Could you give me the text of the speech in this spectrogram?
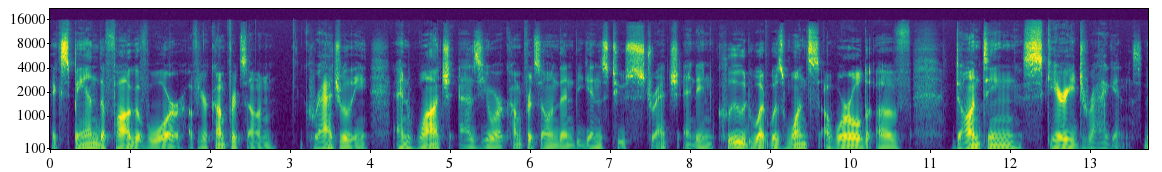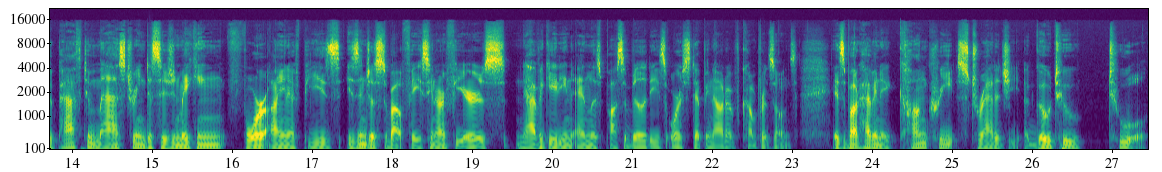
Expand the fog of war of your comfort zone gradually and watch as your comfort zone then begins to stretch and include what was once a world of daunting, scary dragons. The path to mastering decision making for INFPs isn't just about facing our fears, navigating endless possibilities, or stepping out of comfort zones. It's about having a concrete strategy, a go to tool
